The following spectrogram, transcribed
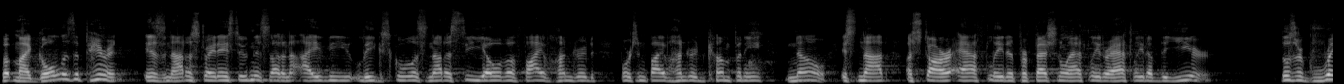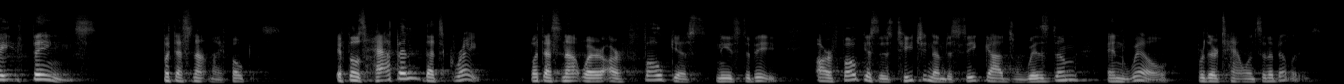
But my goal as a parent is not a straight A student. It's not an Ivy League school. It's not a CEO of a 500, Fortune 500 company. No, it's not a star athlete, a professional athlete, or athlete of the year. Those are great things, but that's not my focus. If those happen, that's great, but that's not where our focus needs to be. Our focus is teaching them to seek God's wisdom and will for their talents and abilities.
